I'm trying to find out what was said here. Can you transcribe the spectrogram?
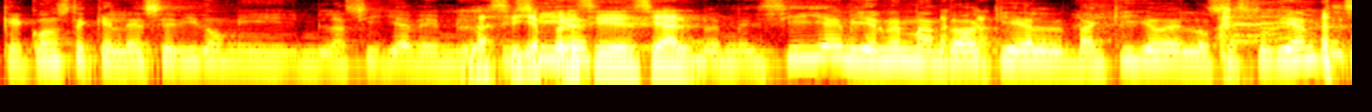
que conste que le he cedido mi, la silla de mi La silla presidencial. mi silla y él me mandó aquí al banquillo de los estudiantes.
